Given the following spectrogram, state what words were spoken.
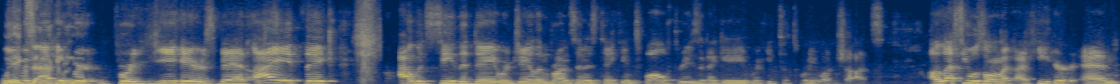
We've exactly. been begging for, for years, man. I think I would see the day where Jalen Brunson is taking 12 threes in a game where he took 21 shots, unless he was on like a heater. And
